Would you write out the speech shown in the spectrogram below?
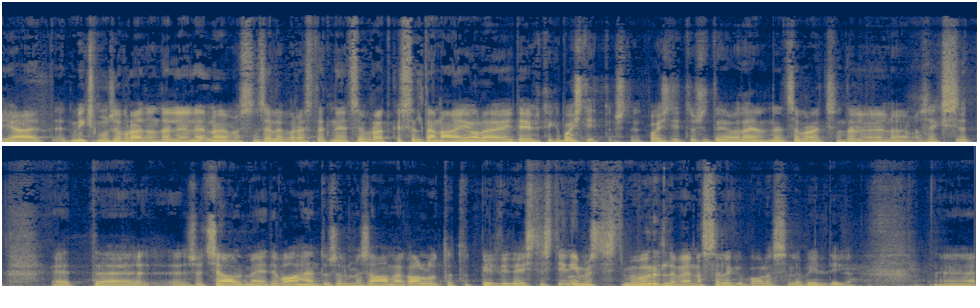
ja et, et miks mu sõbrad on Tallinna lennujaamas, see on sellepärast, et need sõbrad, kes seal täna ei ole, ei tee ühtegi postitust, et postitusi teevad ainult need sõbrad, kes on Tallinna lennujaamas, ehk siis, et, et äh, sotsiaalmeedia vahendusel me saame kallutatud pildi teistest inimestest ja me võrdleme ennast sellegipoolest selle pildiga. Äh,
